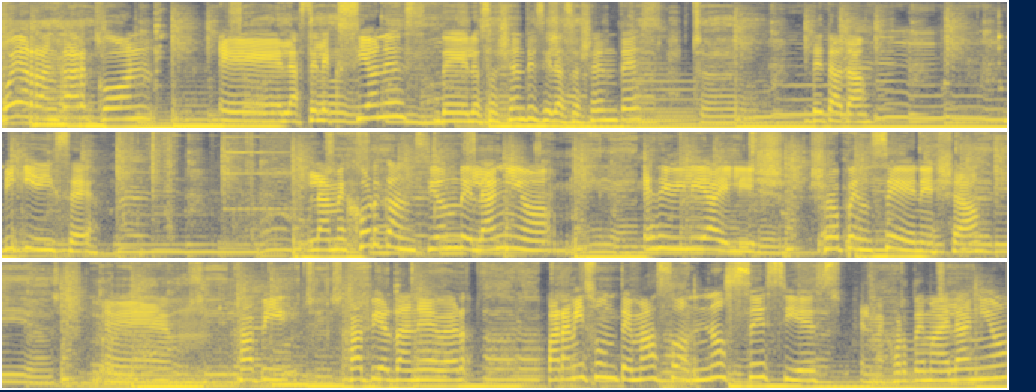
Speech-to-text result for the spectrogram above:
Voy a arrancar con eh, las elecciones de los oyentes y las oyentes de Tata. Vicky dice: La mejor canción del año es de Billie Eilish. Yo pensé en ella. Eh, Happy, Happier Than Ever. Para mí es un temazo. No sé si es el mejor tema del año.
